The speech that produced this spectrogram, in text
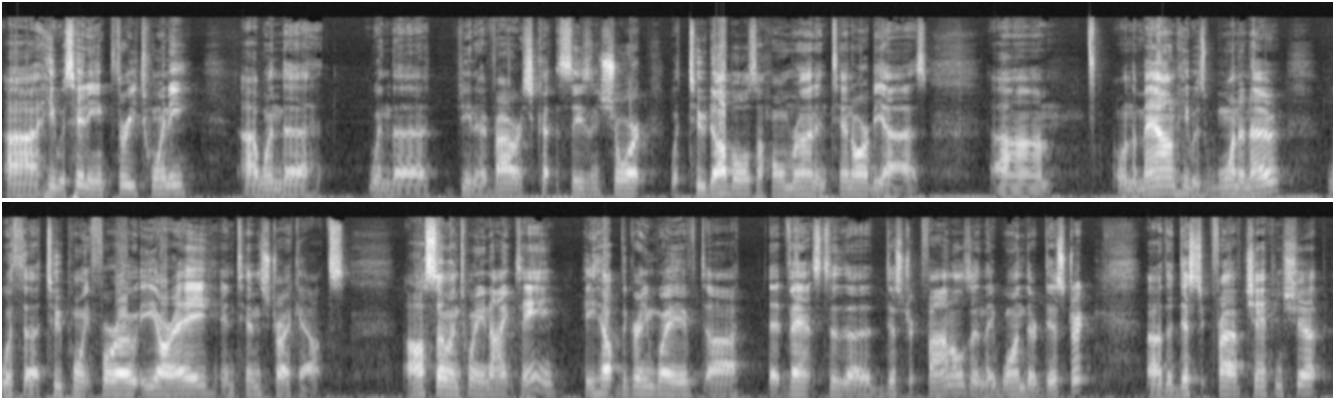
uh, he was hitting 320 uh, when the when the you know virus cut the season short with two doubles, a home run, and 10 RBIs. Um, on the mound, he was one and zero with a 2.40 ERA and 10 strikeouts. Also in 2019, he helped the Green Wave uh, advance to the district finals, and they won their district, uh, the District Five championship,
